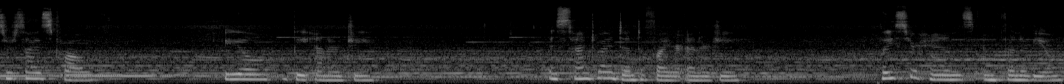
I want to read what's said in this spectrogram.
Exercise 12 Feel the energy. It's time to identify your energy. Place your hands in front of you,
